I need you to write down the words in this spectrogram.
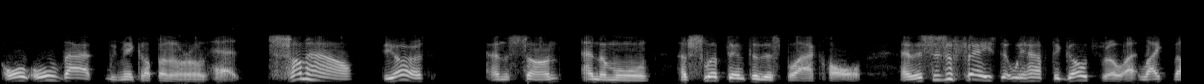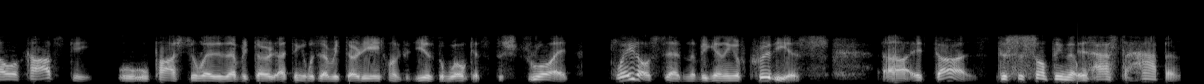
all, all that we make up in our own head. Somehow, the Earth and the Sun and the Moon have slipped into this black hole. And this is a phase that we have to go through, like Velikovsky, who postulated every 30, I think it was every 3,800 years the world gets destroyed. Plato said in the beginning of Critias, uh, it does. This is something that it has to happen,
